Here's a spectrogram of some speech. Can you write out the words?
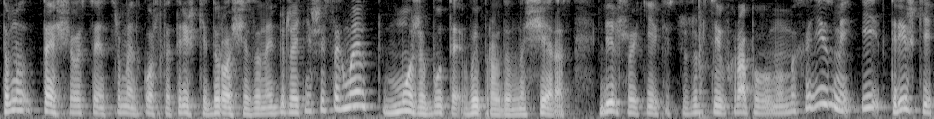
Тому те, що ось цей інструмент коштує трішки дорожче за найбюджетніший сегмент, може бути виправдано ще раз більшою кількістю зубців в храповому механізмі і трішки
